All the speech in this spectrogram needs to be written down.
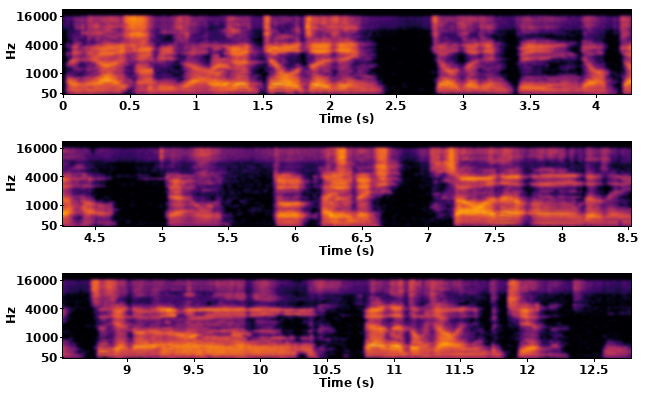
哎，你应该洗鼻子啊！我觉得就最近就最近鼻音有比较好。对啊，我都还是在洗。少那个嗯的声音，之前都有嗯，现在那个东西好像已经不见了。嗯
